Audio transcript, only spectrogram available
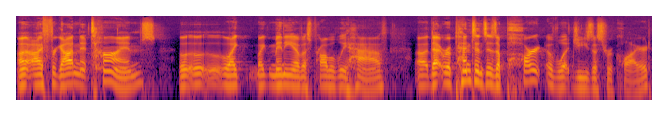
I've forgotten at times, like, like many of us probably have, uh, that repentance is a part of what Jesus required,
